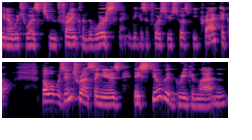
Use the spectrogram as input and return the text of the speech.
you know, which was to Franklin the worst thing because, of course, you're supposed to be practical. But what was interesting is they still did Greek and Latin.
